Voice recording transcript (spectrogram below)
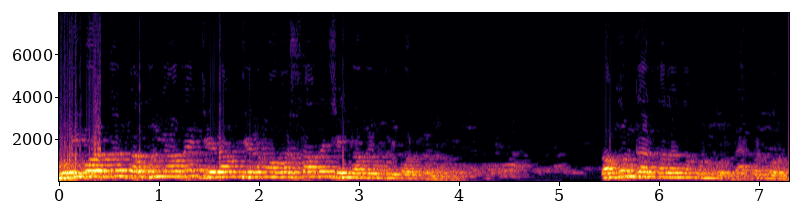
পরিবর্তন তখনই হবে যেরকম যেরকম অবস্থা হবে সেইভাবে পরিবর্তন হবে। তখনকার কথা তখন বলব এখন বলব।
